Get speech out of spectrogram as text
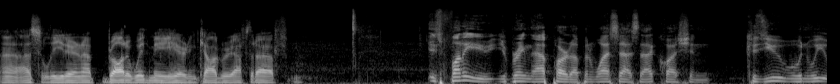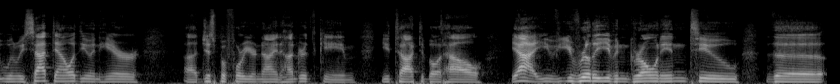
uh, as a leader, and I brought it with me here in Calgary after that. It's funny you, you bring that part up, and Wes asked that question because you when we when we sat down with you in here uh, just before your 900th game, you talked about how yeah you've you've really even grown into the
